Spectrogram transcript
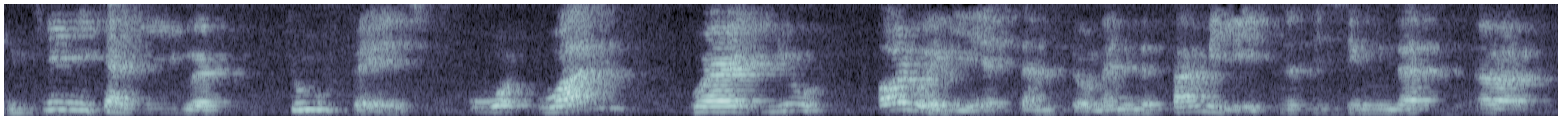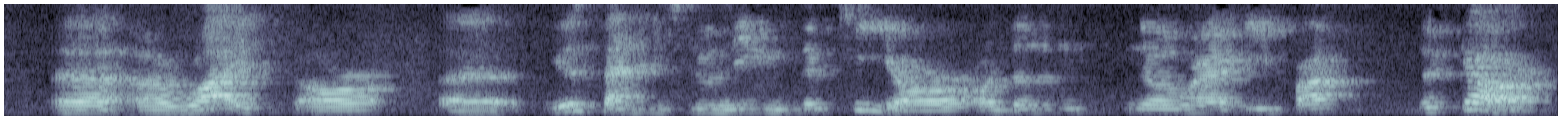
And clinically, you have two phases. One where you already have symptoms and the family is noticing that uh, uh, a wife or uh, husband is losing the key or, or doesn't know where he parked the car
